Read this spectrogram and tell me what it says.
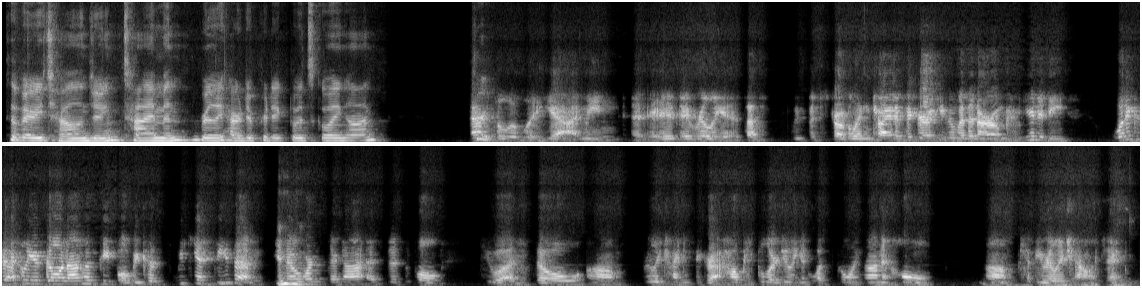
It's a very challenging time and really hard to predict what's going on. Absolutely, yeah. I mean, it, it really is. That's we've been struggling trying to figure out even within our own community what exactly is going on with people because we can't see them. You know, mm-hmm. they're not as visible to us. So, um, really trying to figure out how people are doing and what's going on at home um, can be really challenging.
